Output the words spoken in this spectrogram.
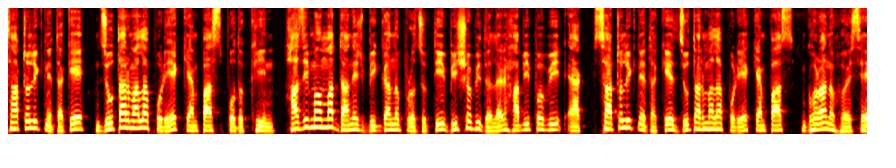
ছাত্রলীগ নেতাকে জুতার মালা পরিয়ে ক্যাম্পাস প্রদক্ষিণ। হাজি মোহাম্মদ দানেশ বিজ্ঞান ও প্রযুক্তি বিশ্ববিদ্যালয়ের হাবিববির এক ছাত্রলীগ নেতাকে জুতার মালা পরিয়ে ক্যাম্পাস ঘোরানো হয়েছে।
